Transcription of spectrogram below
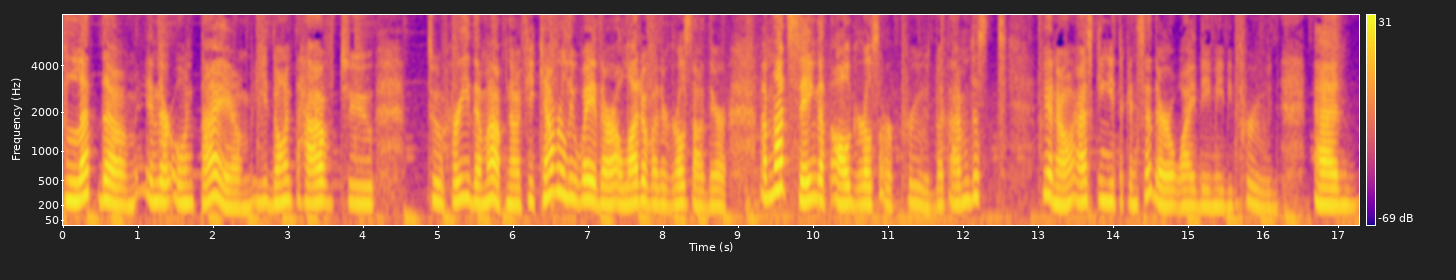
let them in their own time you don't have to to hurry them up. Now, if you can't really wait, there are a lot of other girls out there. I'm not saying that all girls are prude, but I'm just, you know, asking you to consider why they may be prude. And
